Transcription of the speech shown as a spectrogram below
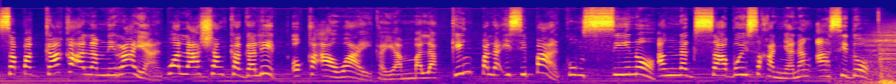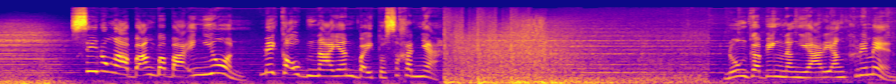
Sa pagkakaalam ni Ryan, wala siyang kagalit o kaaway. Kaya malaking palaisipan kung sino ang nagsaboy sa kanya ng asido. Sino nga ba ang babaeng yon? May kaugnayan ba ito sa kanya? Noong gabing nangyari ang krimen,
